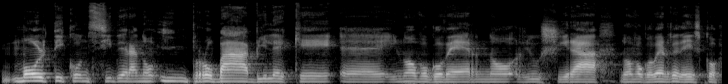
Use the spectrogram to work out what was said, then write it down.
molti considerano improbabile che eh, il nuovo governo riuscirà, il nuovo governo tedesco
